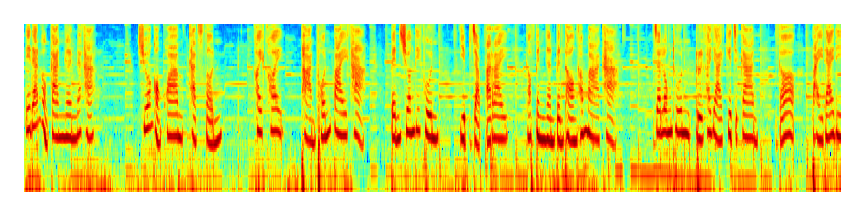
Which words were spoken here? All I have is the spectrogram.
ในด้านของการเงินนะคะ ช่วงของความขัดสน ค่อยๆ ผ่านพ้นไปค่ะ เป็นช่วงที่คุณหยิบจับอะไรก็เป็นเงินเป็นทองเข้ามาค่ะ จะลงทุนหรือขยายกิจการ ก็ไปได้ดี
